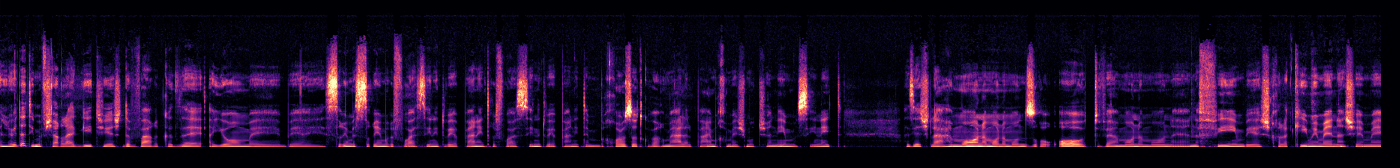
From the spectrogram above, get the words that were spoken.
אני לא יודעת אם אפשר להגיד שיש דבר כזה היום אה, ב-2020, רפואה סינית ויפנית. רפואה סינית ויפנית הם בכל זאת כבר מעל 2,500 שנים, הסינית. אז יש לה המון המון המון זרועות והמון המון אה, ענפים, ויש חלקים ממנה שהם אה,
